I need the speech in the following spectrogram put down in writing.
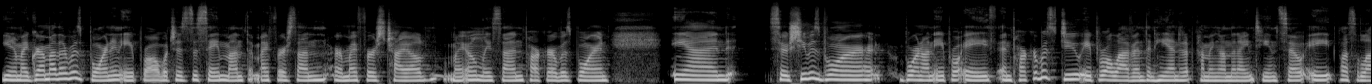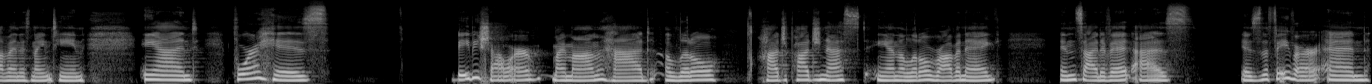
you know, my grandmother was born in April, which is the same month that my first son or my first child, my only son, Parker, was born. And so she was born born on April 8th and Parker was due April 11th and he ended up coming on the 19th. So 8 plus 11 is 19. And for his baby shower, my mom had a little hodgepodge nest and a little robin egg inside of it as is the favor. And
